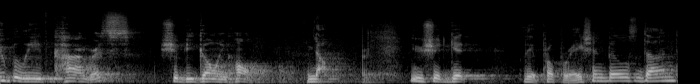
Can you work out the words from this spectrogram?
you believe Congress should be going home? No. You should get the appropriation bills done.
